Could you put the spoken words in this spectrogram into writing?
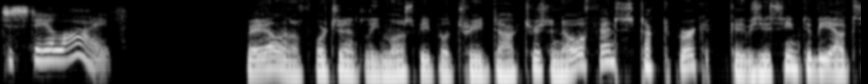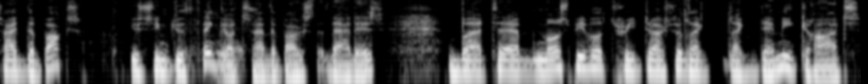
to stay alive? Well, and unfortunately, most people treat doctors, and no offense, Dr. Burk, because you seem to be outside the box. You seem to think yes. outside the box, that is. But uh, most people treat doctors like, like demigods.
